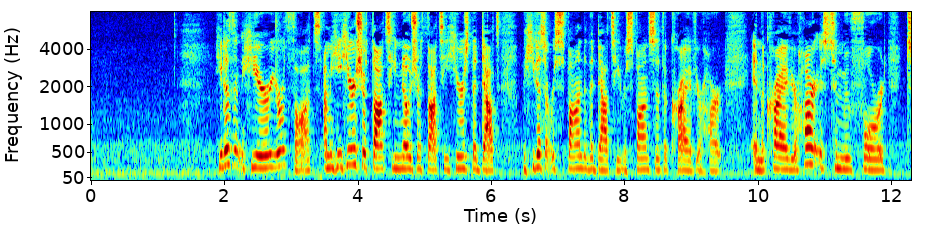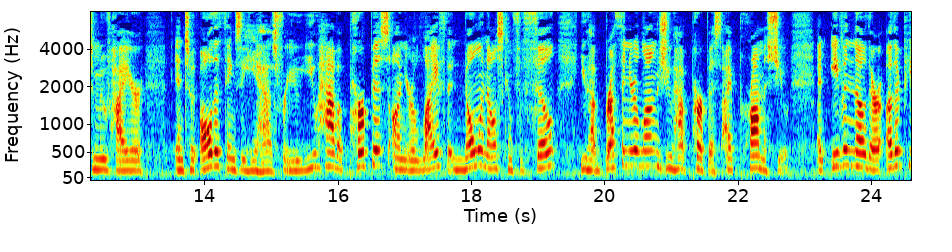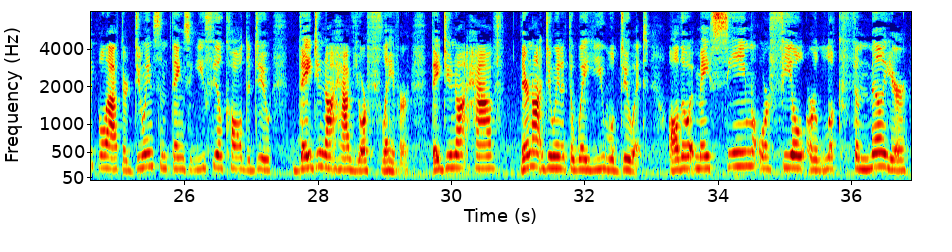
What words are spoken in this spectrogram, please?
He doesn't hear your thoughts. I mean, he hears your thoughts, he knows your thoughts, he hears the doubts, but he doesn't respond to the doubts. He responds to the cry of your heart. And the cry of your heart is to move forward, to move higher, into all the things that He has for you. You have a purpose on your life that no one else can fulfill. You have breath in your lungs, you have purpose. I promise you. And even though there are other people out there doing some things that you feel called to do, they do not have your flavor. They do not have, they're not doing it the way you will do it. Although it may seem or feel or look familiar,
